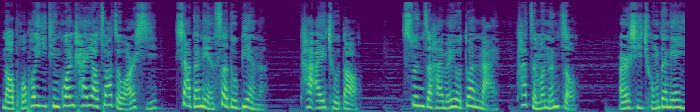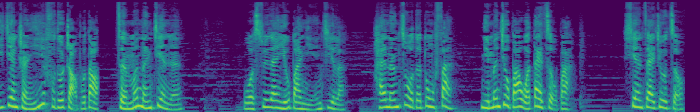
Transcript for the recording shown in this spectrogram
老婆婆一听官差要抓走儿媳，吓得脸色都变了。她哀求道：“孙子还没有断奶，他怎么能走？儿媳穷得连一件整衣服都找不到，怎么能见人？我虽然有把年纪了，还能做得动饭，你们就把我带走吧。现在就走，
